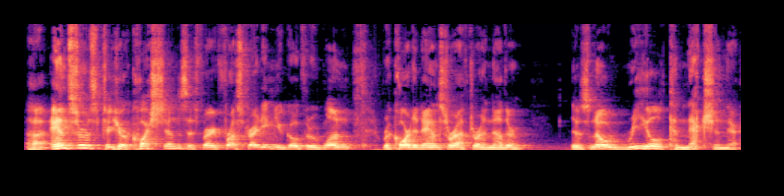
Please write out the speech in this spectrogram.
uh, answers to your questions. It's very frustrating. You go through one recorded answer after another. There's no real connection there.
